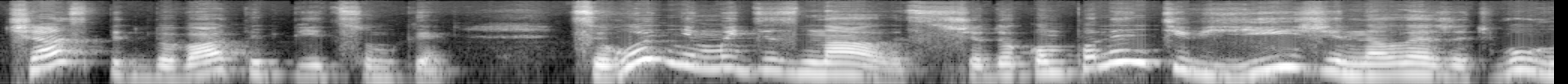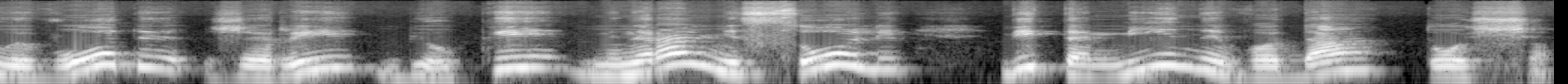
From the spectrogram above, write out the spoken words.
Час підбивати підсумки. Сьогодні ми дізнались, що до компонентів їжі належать вуглеводи, жири, білки, мінеральні солі, вітаміни, вода тощо.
